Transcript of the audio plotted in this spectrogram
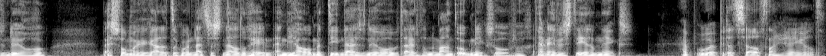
10.000 euro. Bij sommigen gaat het er gewoon net zo snel doorheen. En die houden met 10.000 euro op het einde van de maand ook niks over. En investeren niks. Heb, hoe heb je dat zelf dan geregeld?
